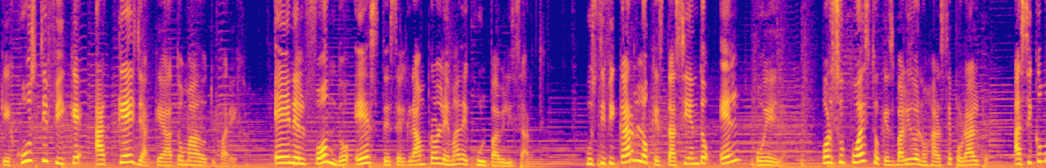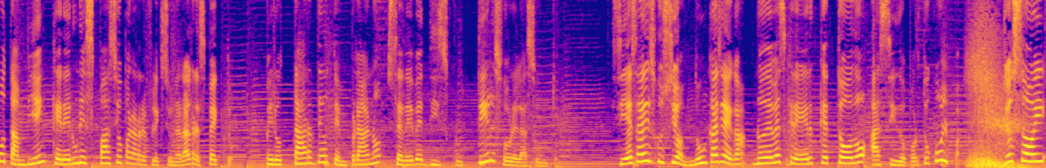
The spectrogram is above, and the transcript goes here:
que justifique aquella que ha tomado tu pareja. En el fondo, este es el gran problema de culpabilizarte. Justificar lo que está haciendo él o ella. Por supuesto que es válido enojarse por algo, así como también querer un espacio para reflexionar al respecto, pero tarde o temprano se debe discutir sobre el asunto. Si esa discusión nunca llega, no debes creer que todo ha sido por tu culpa. Yo soy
